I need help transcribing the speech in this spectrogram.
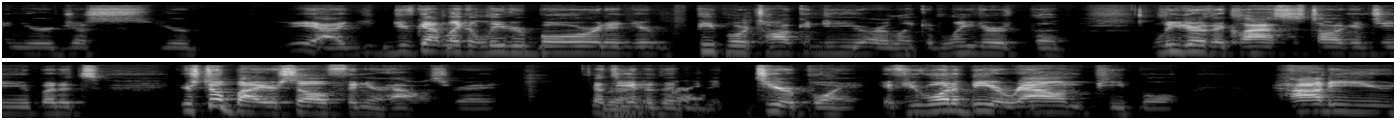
and you're just you're yeah, you've got like a leaderboard and your people are talking to you, or like a leader, the leader of the class is talking to you, but it's you're still by yourself in your house, right? At the right, end of the right. day, to your point, if you want to be around people, how do you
